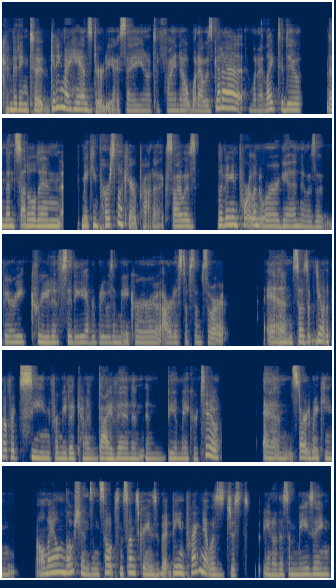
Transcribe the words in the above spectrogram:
committing to getting my hands dirty, I say, you know, to find out what I was good at, what I like to do and then settled in making personal care products. So I was living in Portland, Oregon. It was a very creative city. Everybody was a maker, artist of some sort. And so it was, you know, the perfect scene for me to kind of dive in and, and be a maker too. And started making all my own lotions and soaps and sunscreens. But being pregnant was just, you know, this amazing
